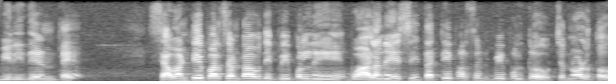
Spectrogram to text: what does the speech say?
మీరు ఇదేంటే సెవెంటీ పర్సెంట్ ఆఫ్ ది పీపుల్ని వాళ్ళనేసి థర్టీ పర్సెంట్ పీపుల్తో చిన్నోళ్ళతో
